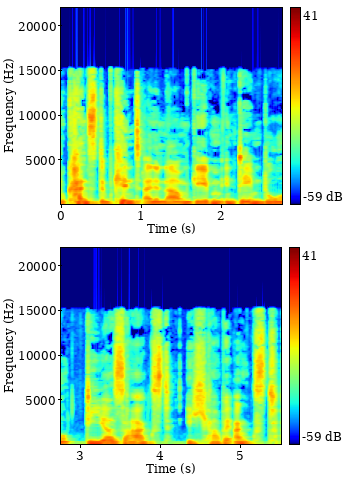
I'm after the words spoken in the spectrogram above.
Du kannst dem Kind einen Namen geben, indem du dir sagst, ich habe Angst.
